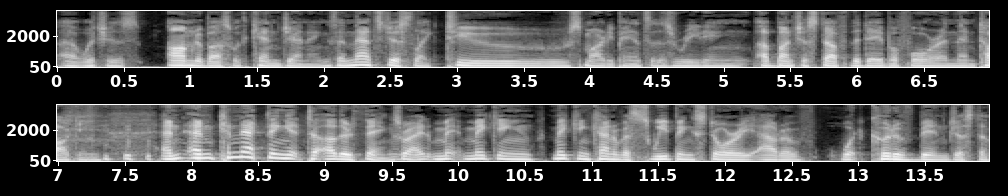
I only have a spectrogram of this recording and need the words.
uh, which is Omnibus with Ken Jennings, and that's just like two smarty pantses reading a bunch of stuff the day before and then talking and and connecting it to other things, right? Ma- making making kind of a sweeping story out of what could have been just a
